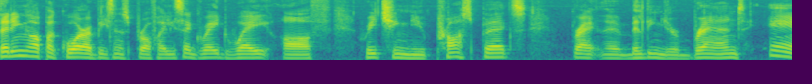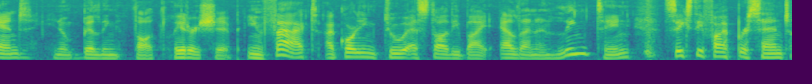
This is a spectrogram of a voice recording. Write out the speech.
Setting up a Quora business profile is a great way of reaching new prospects, uh, building your brand and you know building thought leadership. In fact, according to a study by Edelman and LinkedIn, 65%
